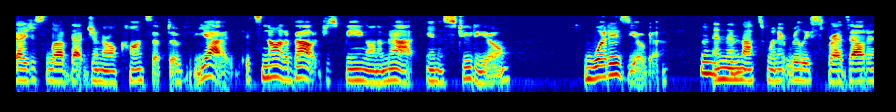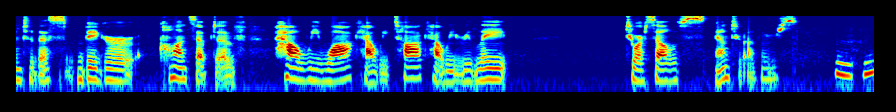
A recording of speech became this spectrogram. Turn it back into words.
I just love that general concept of yeah it's not about just being on a mat in a studio. What is yoga? And then mm-hmm. that's when it really spreads out into this bigger concept of how we walk how we talk how we relate to ourselves and to others hmm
